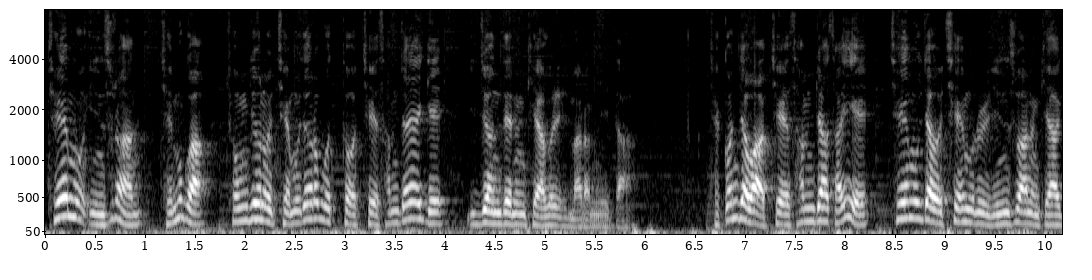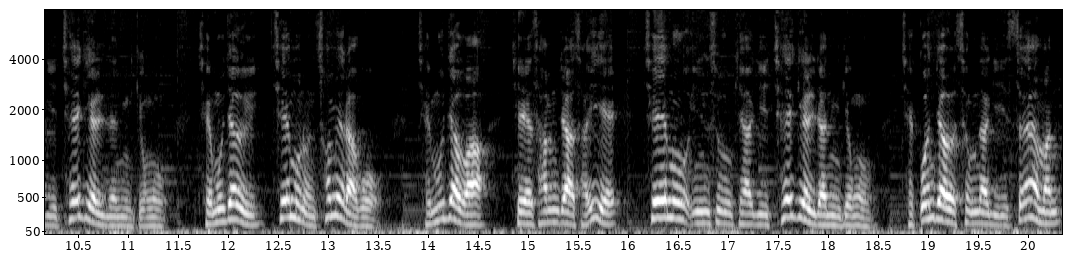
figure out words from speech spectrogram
채무 인수란 채무가 종전의 채무자로부터 제3자에게 이전되는 계약을 말합니다. 채권자와 제3자 사이에 채무자의 채무를 인수하는 계약이 체결된 경우 채무자의 채무는 소멸하고 채무자와 제3자 사이에 채무 인수 계약이 체결된 경우 채권자의 승낙이 있어야만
